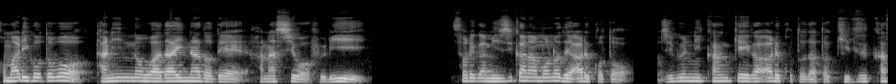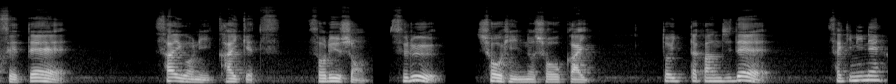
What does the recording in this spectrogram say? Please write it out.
困りごとを他人の話題などで話を振り、それが身近なものであること、自分に関係があることだと気づかせて、最後に解決、ソリューションする商品の紹介といった感じで、先にね、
